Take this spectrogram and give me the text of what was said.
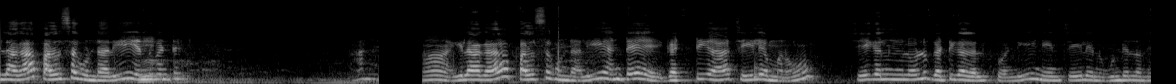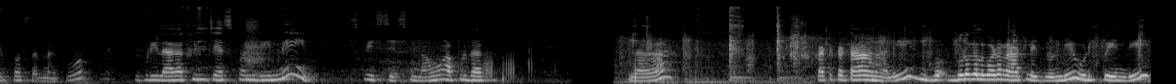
ఇలాగా పల్సగా ఉండాలి ఎందుకంటే ఇలాగా పల్సగా ఉండాలి అంటే గట్టిగా చేయలేము మనం. చేయగలిగిన వాళ్ళు గట్టిగా కలుపుకోండి. నేను చేయలేను గుండెల్లో నొప్పి వస్తుంది నాకు. ఇప్పుడు ఇలాగా ఫిల్ చేసుకొని దీన్ని స్క్వీజ్ చేసుకున్నాము అప్పుడు దాకా ఇలాగా కటకట అనాలి. బుడగలు కూడా రావట్లేదు చూడండి ఉడికిపోయింది.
